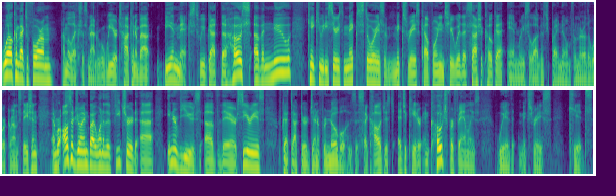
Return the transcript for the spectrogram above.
Welcome back to Forum. I'm Alexis Madrigal. We are talking about being mixed. We've got the hosts of a new KQED series, Mixed Stories of Mixed Race Californians, here with us, Sasha Khokha and Marisa Lagos. You probably know them from their other work around the station. And we're also joined by one of the featured uh, interviews of their series. We've got Dr. Jennifer Noble, who's a psychologist, educator, and coach for families with mixed race kids.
